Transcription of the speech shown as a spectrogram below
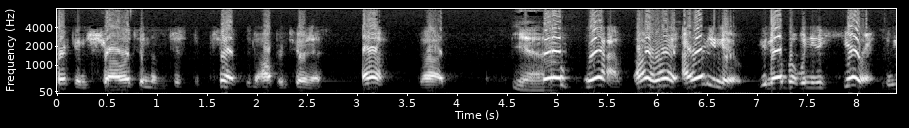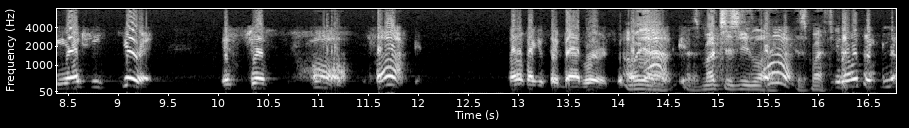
frickin' charlatan and just just an opportunist. Oh God. Yeah. Oh, yeah. All right. I already knew, you know. But when you hear it, when you actually hear it, it's just oh fuck. I don't know if I can say bad words. But Oh yeah. fuck. As much as you like. Fuck. As much. You know, it's like no,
